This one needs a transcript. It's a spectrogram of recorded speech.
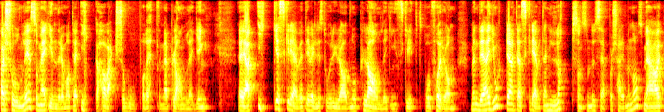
Personlig så må jeg innrømme at jeg ikke har vært så god på dette med planlegging. Jeg har ikke skrevet i veldig stor grad noe planleggingsskript på forhånd, men det jeg har gjort er at jeg har skrevet en lapp, sånn som du ser på skjermen nå, som jeg har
